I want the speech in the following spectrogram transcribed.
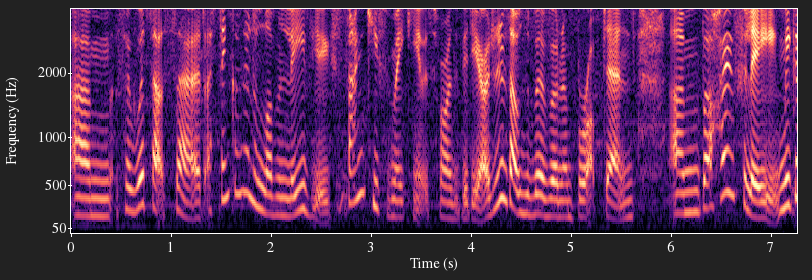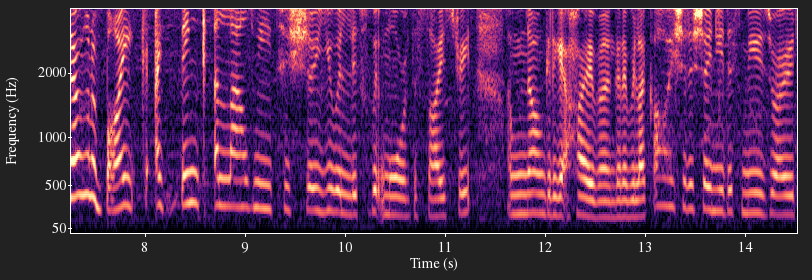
Um, so with that said, I think I'm gonna love and leave you. Thank you for making it this far in the video. I don't know if that was a bit of an abrupt end, um, but hopefully me going on a bike, I think allows me to show you a little bit more of the side streets. And now I'm gonna get home and I'm gonna be like, oh, I should have shown you this Mews Road,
